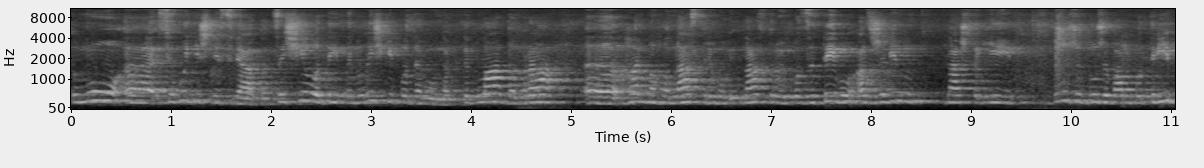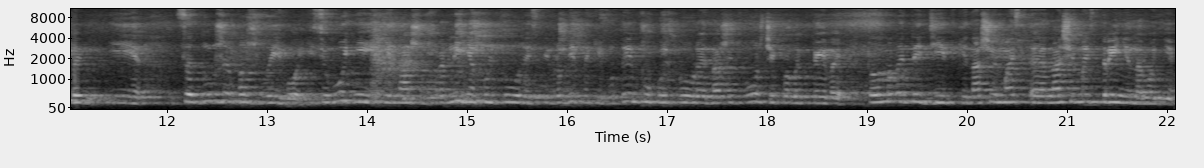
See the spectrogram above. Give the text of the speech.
Тому е, сьогоднішнє свято це ще один невеличкий подарунок тепла, добра, е, гарного настрою, настрою, позитиву. Адже він наш такий дуже дуже вам потрібен і це дуже важливо. І сьогодні і наше управління культури, співробітники будинку культури, наші творчі колективи, талановиті дітки, наші е, майстрині народні.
